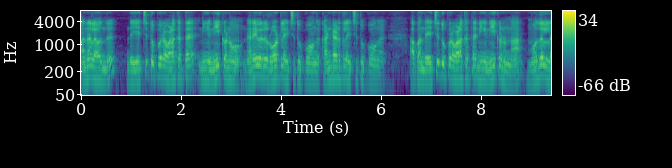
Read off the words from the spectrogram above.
அதனால் வந்து இந்த எச்சு துப்புற வழக்கத்தை நீங்கள் நீக்கணும். நிறைய பேர் ரோட்டில் எச்சு துப்புவாங்க. கண்ட இடத்துல எச்சி துப்புவாங்க. அப்போ அந்த எச்சி துப்புற வழக்கத்தை நீங்கள் நீக்கணும்னா முதல்ல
